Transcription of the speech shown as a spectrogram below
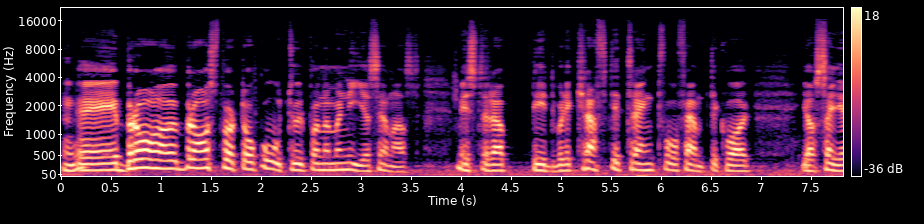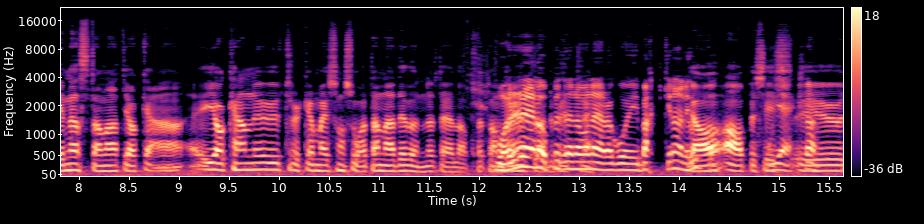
Mm. Eh, bra, bra spurt och otur på nummer 9 senast. Mr Rapid blev kraftigt trängd 2.50 kvar. Jag säger nästan att jag kan, jag kan uttrycka mig som så att han hade vunnit det här loppet. Var det det loppet när de var nära att gå i backen allihopa? Ja, ja precis. Eh,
